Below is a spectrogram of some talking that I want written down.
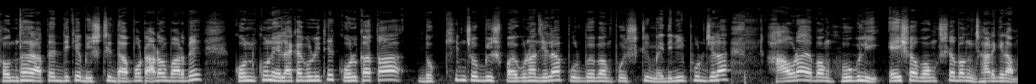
সন্ধ্যা রাতের দিকে বৃষ্টির দাপট আরও বাড়বে। কোন কোন এলাকাগুলিতে? কলকাতা, দক্ষিণ চব্বিশ পরগনা জেলা, পূর্ব এবং পশ্চিম মেদিনীপুর জেলা, হাওড়া এবং হুগলি এইসব অংশ এবং ঝাড়গ্রাম।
